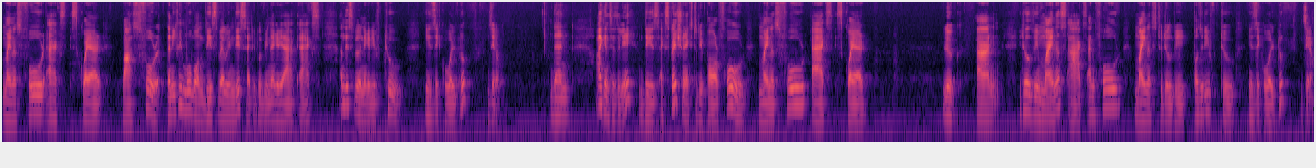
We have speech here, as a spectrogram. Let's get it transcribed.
minus 4x squared plus 4 then if I move on this value in this side it will be negative x and this value negative 2 is equal to 0 then I can easily this expression x to the power 4 minus 4x square. Look and it will be minus x and 4 minus 2 will be positive 2 is equal to 0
